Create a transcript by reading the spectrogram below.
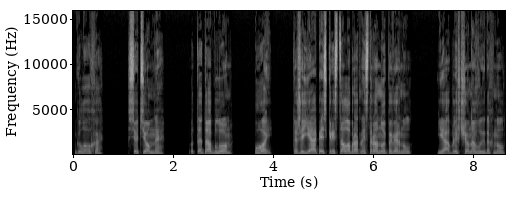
Глухо. Все темное. Вот это облом. Ой, это же я опять кристалл обратной стороной повернул. Я облегченно выдохнул.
